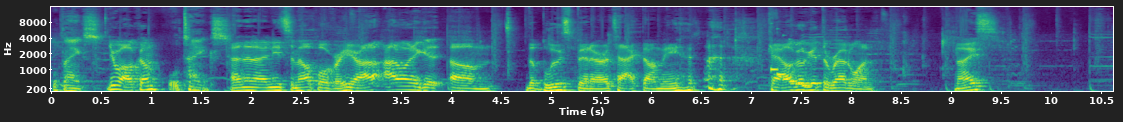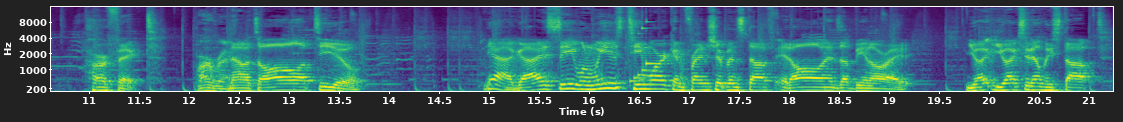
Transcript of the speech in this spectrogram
Well, thanks. You're welcome. Well, thanks. And then I need some help over here. I, I don't want to get um, the blue spinner attacked on me. okay, I'll go get the red one. Nice. Perfect. Perfect. Now it's all up to you. Yeah, guys. See, when we use teamwork and friendship and stuff, it all ends up being all right. You you accidentally stopped.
